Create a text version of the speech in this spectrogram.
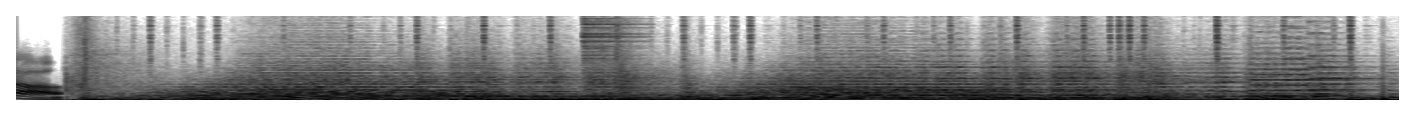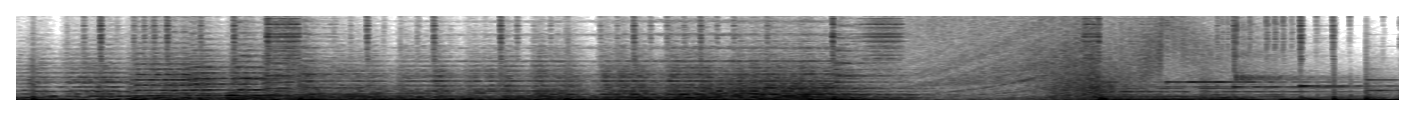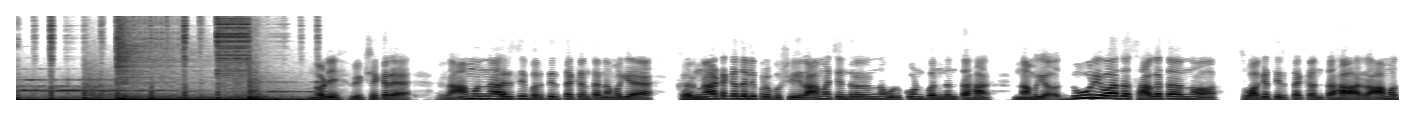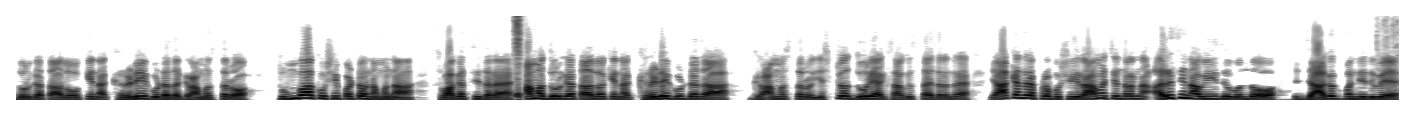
ನೋಡಿ ವೀಕ್ಷಕರೇ, ರಾಮನ್ನ ಹರಿಸಿ ಬರ್ತಿರ್ತಕ್ಕಂಥ ನಮಗೆ ಕರ್ನಾಟಕದಲ್ಲಿ ಪ್ರಭು ಶ್ರೀರಾಮಚಂದ್ರರನ್ನು ಹುಡ್ಕೊಂಡು ಬಂದಂತಹ ನಮಗೆ ಅದ್ಧೂರಿವಾದ ಸ್ವಾಗತವನ್ನು ಸ್ವಾಗತಿರ್ತಕ್ಕಂತಹ ರಾಮದುರ್ಗ ತಾಲೂಕಿನ ಕರಡಿಗುಡ್ಡದ ಗ್ರಾಮಸ್ಥರು ತುಂಬಾ ಖುಷಿಪಟ್ಟು ನಮ್ಮನ್ನ ಸ್ವಾಗತಿಸಿದ್ದಾರೆ. ರಾಮದುರ್ಗ ತಾಲೂಕಿನ ಕರಡಿಗುಡ್ಡದ ಗ್ರಾಮಸ್ಥರು ಎಷ್ಟು ಅದ್ದೂರಿಯಾಗಿ ಸಾಗಿಸ್ತಾ ಇದ್ದಾರೆ ಅಂದರೆ ಯಾಕೆಂದರೆ ಪ್ರಭು ಶ್ರೀರಾಮಚಂದ್ರನ ಅರಸಿ ನಾವು ಇದು ಒಂದು ಜಾಗಕ್ಕೆ ಬಂದಿದ್ದೀವಿ.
